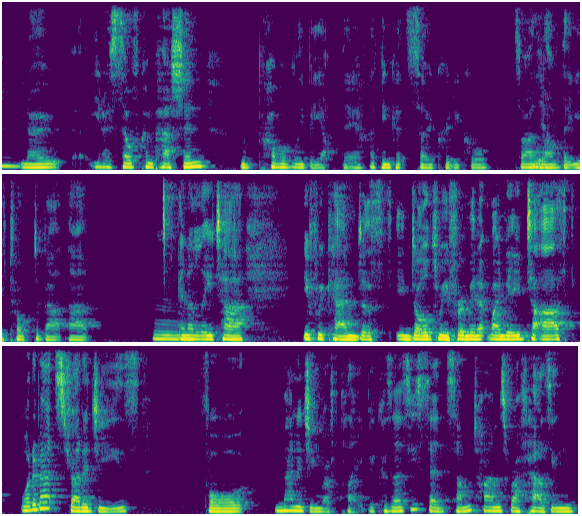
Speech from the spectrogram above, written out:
mm. you know, you know, self compassion would probably be up there. I think it's so critical. So I yeah. love that you've talked about that. Mm. And Alita, if we can just indulge me for a minute, my need to ask, what about strategies for managing rough play? Because as you said, sometimes rough housing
